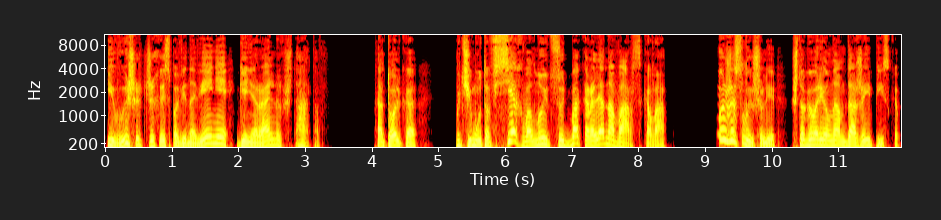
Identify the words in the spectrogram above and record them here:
и вышедших из повиновения генеральных штатов. А только почему-то всех волнует судьба короля Наварского. Вы же слышали, что говорил нам даже епископ.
